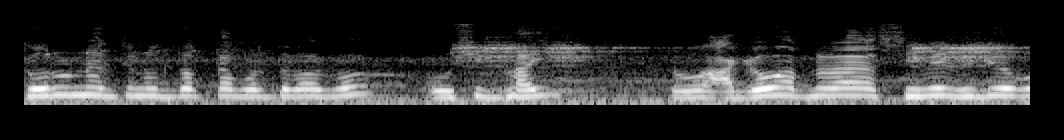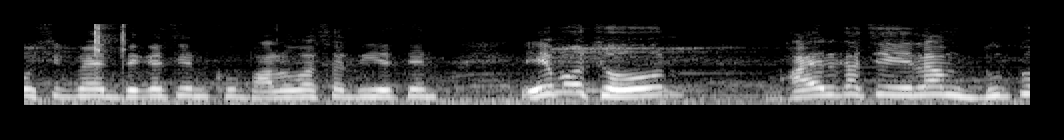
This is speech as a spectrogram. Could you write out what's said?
তরুণ একজন উদ্যোক্তা বলতে পারব, কৌশিক ভাই। তো আগেও আপনারা সিমের ভিডিও কৌশিক ভাইয়ের দেখেছেন, খুব ভালোবাসা দিয়েছেন। এবছর ভাইয়ের কাছে এলাম দুটো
